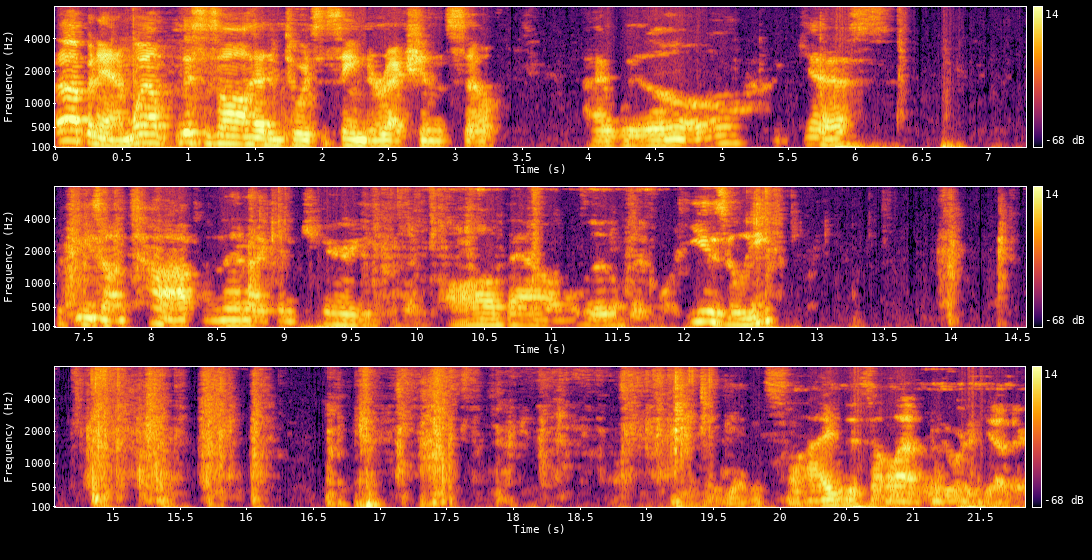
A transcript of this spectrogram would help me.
Up and at 'em. Well, this is all headed towards the same direction, so I will, I guess, put these on top, and then I can carry them all down a little bit more easily. I slide this all out the door together.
